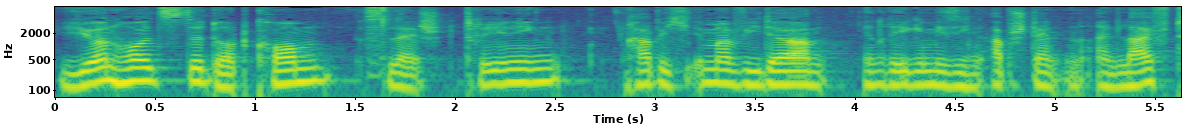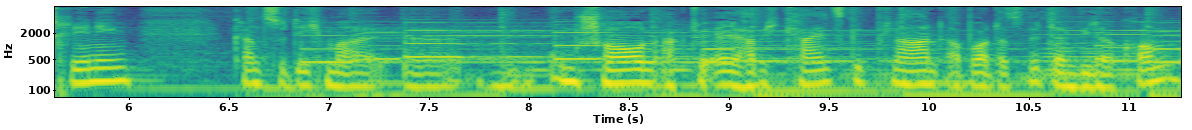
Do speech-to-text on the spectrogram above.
jörnholste.com slash Training habe ich immer wieder in regelmäßigen Abständen ein Live-Training. Kannst du dich mal äh, umschauen. Aktuell habe ich keins geplant, aber das wird dann wieder kommen.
